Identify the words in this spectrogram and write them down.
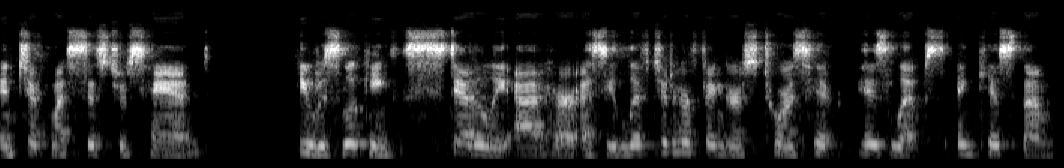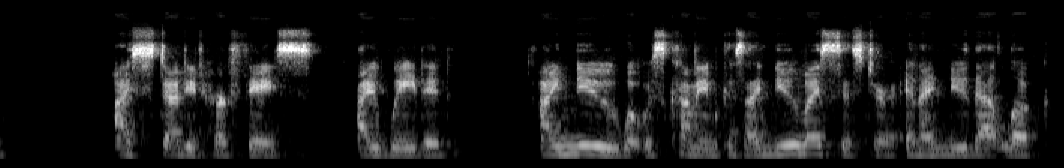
and took my sister's hand. He was looking steadily at her as he lifted her fingers towards his lips and kissed them. I studied her face. I waited. I knew what was coming because I knew my sister and I knew that look.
